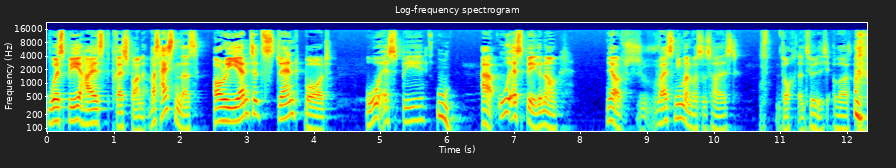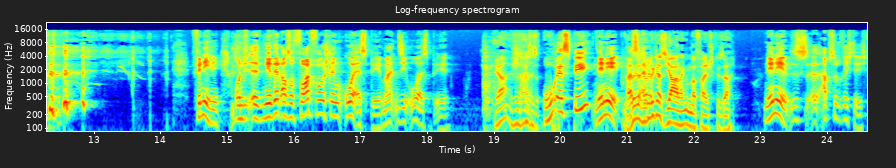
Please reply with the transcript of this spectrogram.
USB heißt Pressspan. Was heißt denn das? Oriented Strandboard. OSB? U. Ah, USB, genau. Ja, weiß niemand, was das heißt. Doch, natürlich, aber. Finde ich nicht. Und äh, mir wird auch sofort vorgeschlagen, OSB. Meinten Sie OSB? Ja, das heißt das OSB? Nee, nee, Was was habe eine, ich das jahrelang immer falsch gesagt. Nee, nee, das ist äh, absolut richtig.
